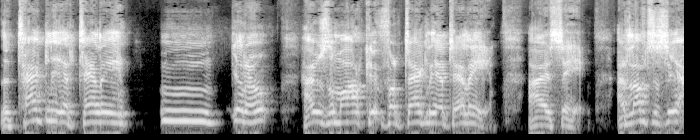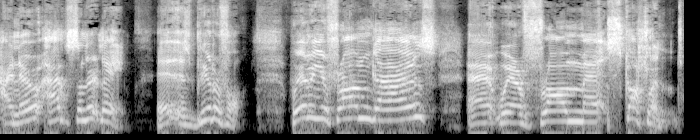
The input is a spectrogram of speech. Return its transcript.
The tagliatelle, mm, you know, how's the market for tagliatelle? I say. I'd love to see it. I know, absolutely. It is beautiful. Where are you from, guys? Uh, we're from uh, Scotland.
